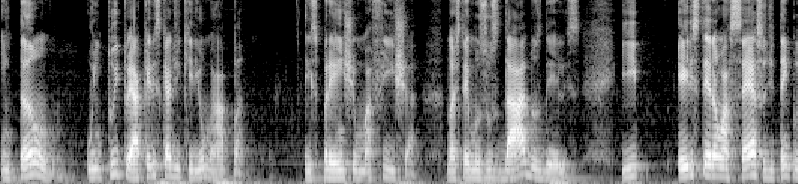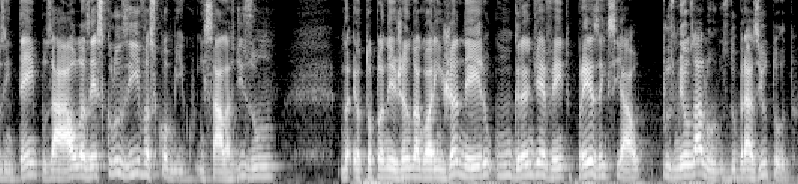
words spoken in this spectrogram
Então, o intuito é aqueles que adquirem o mapa, eles preenchem uma ficha, nós temos os dados deles e eles terão acesso de tempos em tempos a aulas exclusivas comigo, em salas de Zoom. Eu estou planejando agora em janeiro um grande evento presencial para os meus alunos do Brasil todo.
